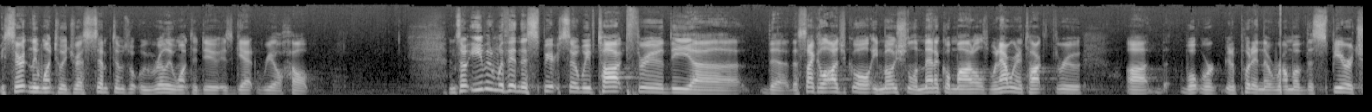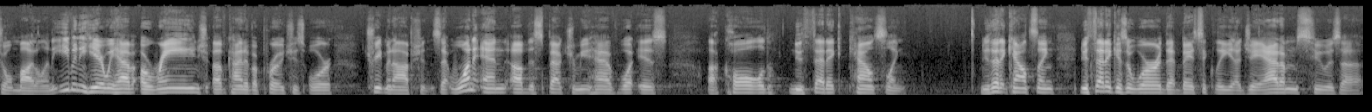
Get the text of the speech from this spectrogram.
we certainly want to address symptoms. What we really want to do is get real help. And so, even within the spirit, so we've talked through the, uh, the, the psychological, emotional, and medical models. Well, now we're going to talk through uh, what we're going to put in the realm of the spiritual model. And even here, we have a range of kind of approaches or treatment options. At one end of the spectrum, you have what is uh, called nouthetic counseling. Nouthetic counseling, nouthetic is a word that basically uh, Jay Adams, who was a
